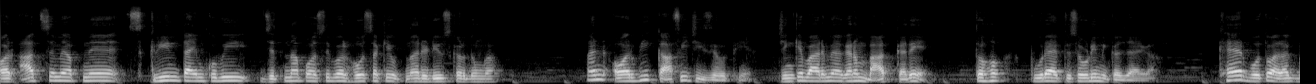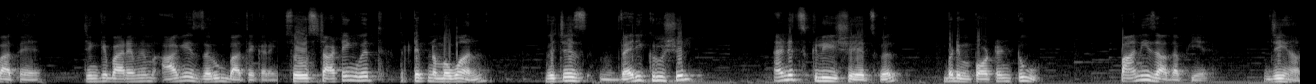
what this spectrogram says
और आज से मैं अपने स्क्रीन टाइम को भी जितना पॉसिबल हो सके उतना रिड्यूस कर दूँगा। एंड और भी काफ़ी चीज़ें होती हैं, जिनके बारे में अगर हम बात करें तो पूरा एपिसोड ही निकल जाएगा। खैर, वो तो अलग बातें हैं, जिनके बारे में हम आगे ज़रूर बातें करेंगे। So starting with tip number one which is very crucial and it's cliche it's well but important to पानी ज़्यादा पिए। जी हाँ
